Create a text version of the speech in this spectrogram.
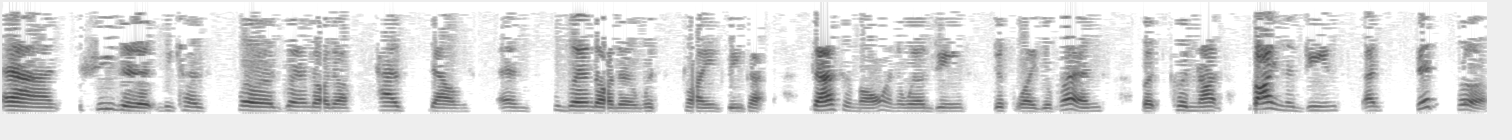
And she did it because her granddaughter has Downs, and her granddaughter was trying to be fa- fashion mall and wear jeans just like your friends, but could not find the jeans that fit her.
